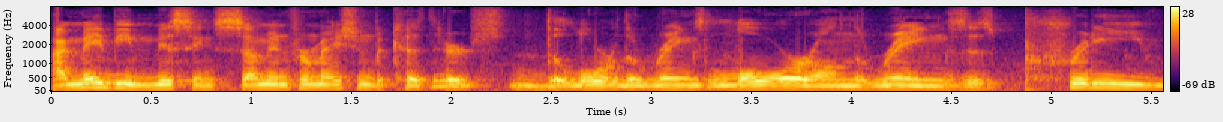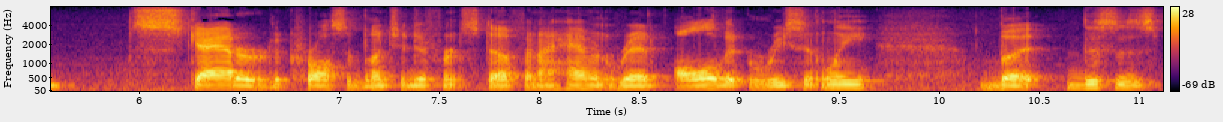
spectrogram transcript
I may be missing some information because there's the Lord of the Rings lore on the rings is pretty scattered across a bunch of different stuff, and I haven't read all of it recently. But this is,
